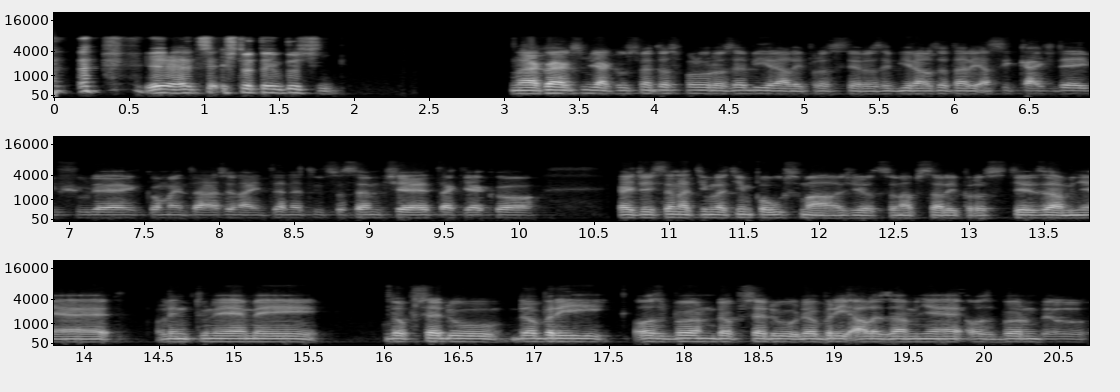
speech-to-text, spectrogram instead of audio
je čtvrtý útočník. No jako jak, jak už jsme to spolu rozebírali, prostě rozebíral to tady asi každý všude komentáře na internetu, co jsem čet, tak jako každý se nad tím letím pousmál, že jo, co napsali prostě za mě Lintuniemi dopředu dobrý, Osborne dopředu dobrý, ale za mě Osborne byl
